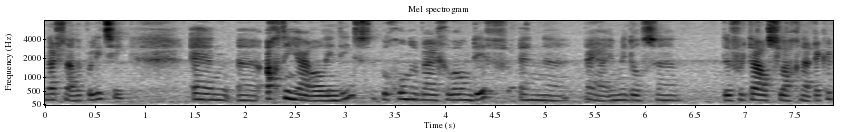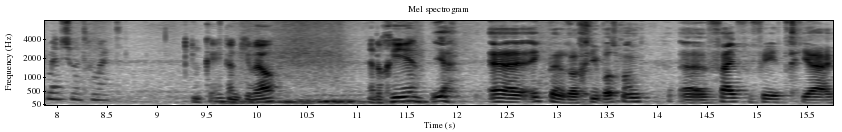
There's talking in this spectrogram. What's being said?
Nationale Politie. En 18 jaar al in dienst. Begonnen bij gewoon DIF en nou ja, inmiddels de vertaalslag naar recordmanagement gemaakt. Oké, okay, dankjewel. En Rogier? Ja, ik ben Rogier Bosman, 45 jaar.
